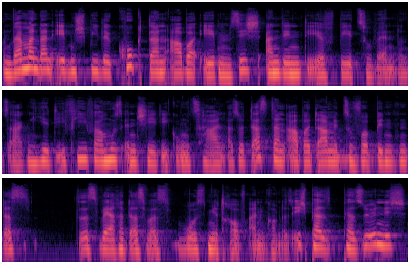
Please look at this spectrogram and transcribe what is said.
Und wenn man dann eben Spiele guckt, dann aber eben sich an den DFB zu wenden und sagen, hier die FIFA muss Entschädigung zahlen. Also das dann aber damit zu verbinden, das, das wäre das, was, wo es mir drauf ankommt. Also ich persönlich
